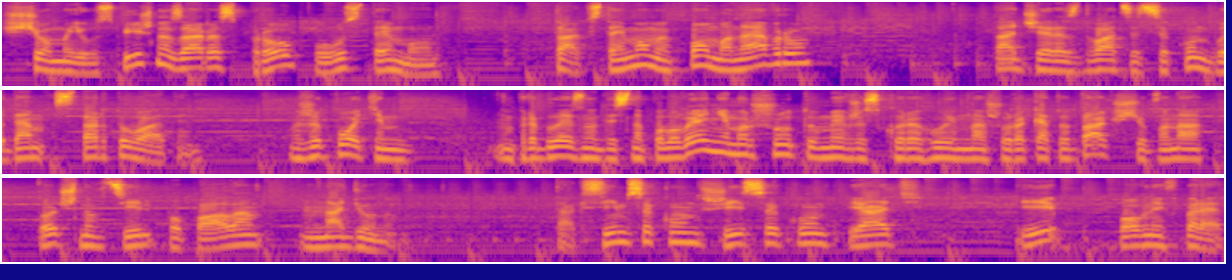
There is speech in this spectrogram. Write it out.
що ми успішно зараз пропустимо. Так, стаємо ми по маневру. Та через 20 секунд будемо стартувати. Вже потім, приблизно десь на половині маршруту, ми вже скоригуємо нашу ракету так, щоб вона точно в ціль попала на дюну. Так, 7 секунд, 6 секунд, 5 і повний вперед.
